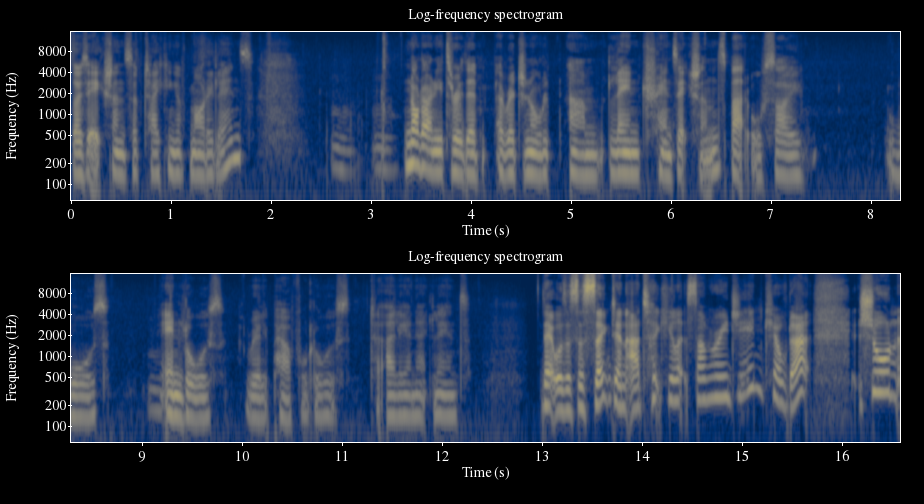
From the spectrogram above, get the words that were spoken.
those actions of taking of Māori lands. Mm-hmm. Not only through the original um, land transactions, but also wars mm. and laws, really powerful laws to alienate lands. That was a succinct and articulate summary, Jen. Killed it. Shaun,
